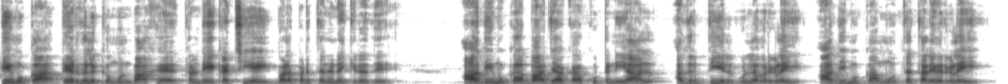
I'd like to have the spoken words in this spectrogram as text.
திமுக தேர்தலுக்கு முன்பாக தன்னுடைய கட்சியை பலப்படுத்த நினைக்கிறது. அதிமுக பாஜக கூட்டணியால் அதிருப்தியில் உள்ளவர்களை அதிமுக மூத்த தலைவர்களை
